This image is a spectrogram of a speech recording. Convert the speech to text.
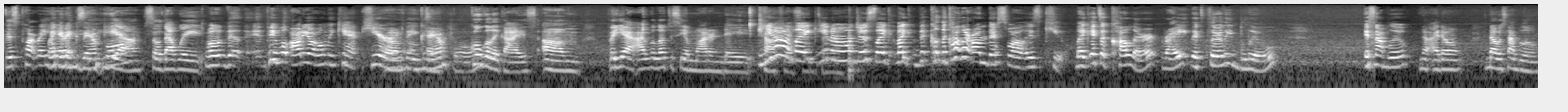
This part right Like here. Like an example? Yeah. So that way, Well, the people audio only can't hear Oh, the okay. example. Google it, guys. Um, but yeah, I would love to see a modern day. child yeah like center. you know just like like the, the color on this wall is cute like it's a color right it's clearly blue it's not blue No, I don't. No, it's not blue.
